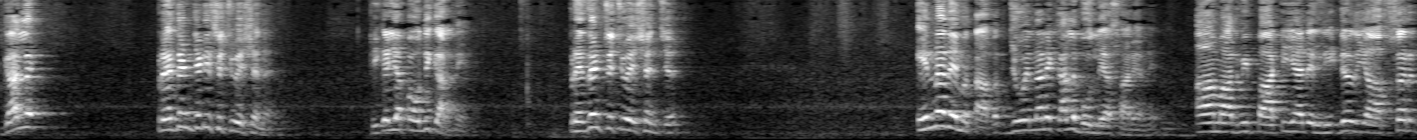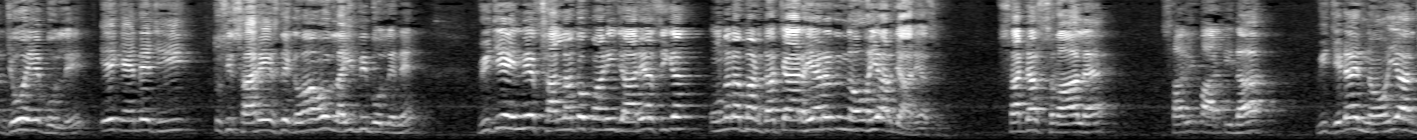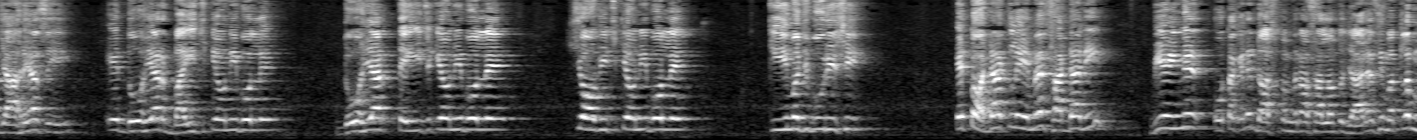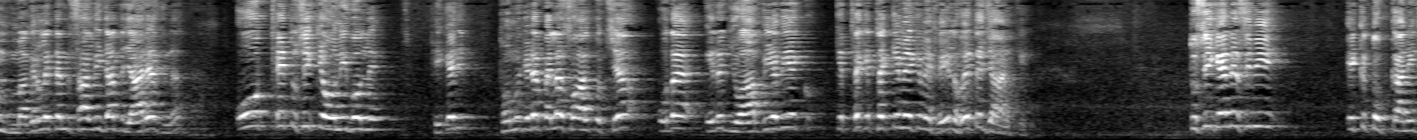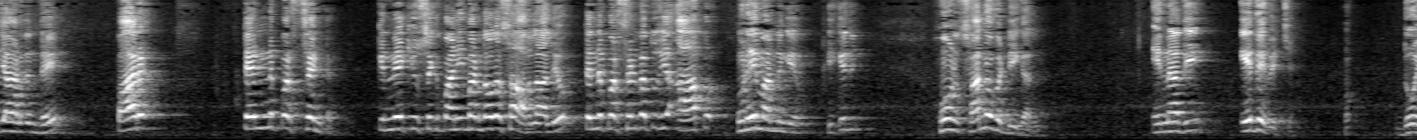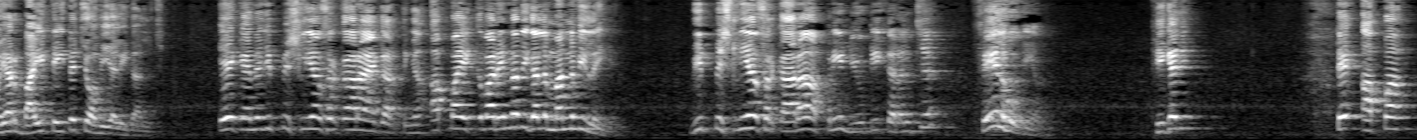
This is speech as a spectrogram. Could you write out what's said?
ਗੱਲ ਪ੍ਰੈਜ਼ੈਂਟ ਜਿਹੜੀ ਸਿਚੁਏਸ਼ਨ ਹੈ, ਠੀਕ ਹੈ ਜੀ, ਆਪਾਂ ਉਹਦੀ ਕਰਦੇ ਹਾਂ। ਪ੍ਰੈਜ਼ੈਂਟ ਸਿਚੁਏਸ਼ਨ 'ਚ ਇਹਨਾਂ ਦੇ ਮੁਤਾਬਕ ਜੋ ਇਹਨਾਂ ਨੇ ਕੱਲ ਬੋਲਿਆ ਸਾਰਿਆਂ ਨੇ, ਆਮ ਆਦਮੀ ਪਾਰਟੀਆਂ ਦੇ ਲੀਡਰ ਜਾਂ ਅਫਸਰ ਜੋ ਇਹ ਬੋਲੇ, ਇਹ ਕਹਿੰਦੇ ਜੀ ਤੁਸੀਂ ਸਾਰੇ ਇਸ ਦੇ ਗਵਾਹ ਹੋ ਲਾਈਵ ਵੀ ਬੋਲੇ ਨੇ। ਵੀ ਜੇ ਇੰਨੇ ਸਾਲਾਂ ਤੋਂ ਪਾਣੀ ਜਾ ਰਿਹਾ ਸੀਗਾ, ਉਹਨਾਂ ਦਾ ਬਣਦਾ 4000 ਤੇ 9000 ਜਾ ਰਿਹਾ ਸੀ। ਸਾਡਾ ਸਵਾਲ ਹੈ, ਸਾਰੀ ਪਾਰਟੀ ਦਾ, ਵੀ ਜਿਹੜਾ ਇਹ 9000 ਜਾ ਰਿਹਾ ਸੀ, ਇਹ 2022 ਚ ਕਿਉਂ ਨਹੀਂ ਬੋਲੇ? 2023 ਚ ਕਿਉਂ ਨਹੀਂ ਬੋਲੇ? 24 ਚ ਕਿਉਂ ਨਹੀਂ ਬੋਲੇ? ਕੀ ਮਜਬੂਰੀ ਸੀ? ਇਹ ਤੁਹਾਡਾ ਕਲੇਮ ਹੈ, ਸਾਡਾ ਨਹੀਂ। ਵੀ ਇਹ ਇੰਨੇ, ਉਹ ਤਾਂ ਕਹਿੰਦੇ 10-15 ਸਾਲਾਂ ਤੋਂ ਜਾ ਰਿਹਾ ਸੀ। ਮਤਲਬ ਮਗਰਲੇ 3 ਸਾਲ ਵੀ ਜਦ ਜਾ ਰਿਹਾ ਸੀ ਨਾ ਉਹ ਉੱਥੇ ਤੁਸੀਂ ਕਿਉਂ ਨਹੀਂ ਬੋਲੇ? ਠੀਕ ਹੈ ਜੀ? ਤੁਹਾਨੂੰ ਜਿਹੜਾ ਪਹਿਲਾ ਸਵਾਲ ਪੁੱਛਿਆ, ਉਹਦਾ ਇਹਦੇ ਜਵਾਬ ਵੀ ਹੈ ਵੀ ਇਹ ਕਿੱਥੇ ਕਿੱਥੇ, ਕਿਵੇਂ ਕਿਵੇਂ ਫੇਲ ਹੋਏ ਤੇ ਜਾਣ ਕੇ। ਤੁਸੀਂ ਕਹਿੰਦੇ ਸੀ ਵੀ ਇੱਕ ਤੁਪਕਾ ਨਹੀਂ ਜਾਣ ਦਿੰਦੇ, ਪਰ 3% ਕਿੰਨੇ ਕਿਊਸਿਕ ਪਾਣੀ ਬਣਦਾ ਉਹਦਾ ਹਿਸਾਬ ਲਾ ਲਿਓ 3% ਤਾਂ ਤੁਸੀਂ ਆਪ ਹੁਣੇ ਮੰਨ ਗਏ ਹੋ, ਠੀਕ ਹੈ ਜੀ? ਹੁਣ ਸਾਨੂੰ ਵੱਡੀ ਗੱਲ, ਇਹਨਾਂ ਦੀ ਇਹਦੇ ਵਿੱਚ 2022 23 ਤੇ 24 ਵਾਲੀ ਗੱਲ 'ਚ। ਇਹ ਕਹਿੰਦੇ ਜੀ ਪਿਛਲੀਆਂ ਸਰਕਾਰਾਂ ਐ ਕਰਤੀਆਂ। ਆਪਾਂ ਇੱਕ ਵਾਰ ਇਹਨਾਂ ਦੀ ਗੱਲ ਮੰਨ ਵੀ ਲਈਏ। ਵੀ ਪਿਛਲੀਆਂ ਸਰਕਾਰਾਂ ਆਪਣੀ ਡਿਊਟੀ ਕਰਨ 'ਚ ਫੇਲ ਹੋ ਗਈਆਂ। ਠੀਕ ਹੈ ਜੀ? ਤੇ ਆਪਾਂ,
